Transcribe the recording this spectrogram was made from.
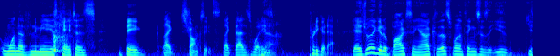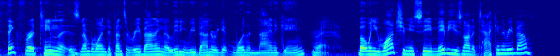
one of Neemias Queta's big like strong suits. Like that is what he's pretty good at. Yeah, he's really good at boxing out because that's one of the things is that you you think for a team that is number one defensive rebounding, their leading rebounder would get more than nine a game. Right. But when you watch him, you see maybe he's not attacking the rebound,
